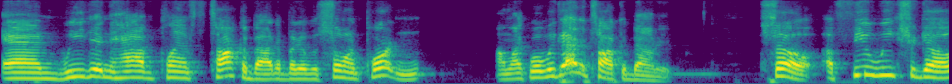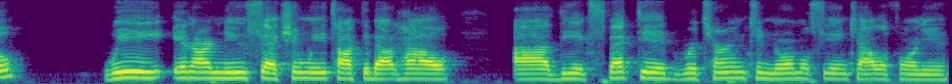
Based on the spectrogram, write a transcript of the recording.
and we didn't have plans to talk about it, but it was so important. I'm like, well, we got to talk about it. So, a few weeks ago, we, in our news section, we talked about how uh, the expected return to normalcy in California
